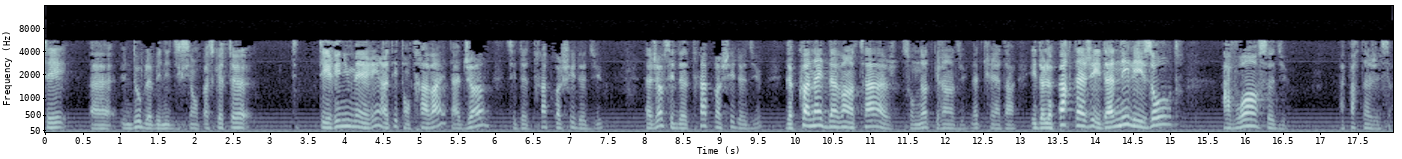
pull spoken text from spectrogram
c'est une double bénédiction parce que tu rémunéré, en réalité, ton travail, ta job, c'est de te rapprocher de Dieu. Ta job, c'est de te rapprocher de Dieu, de connaître davantage sur notre grand Dieu, notre Créateur, et de le partager, d'amener les autres à voir ce Dieu, à partager ça.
